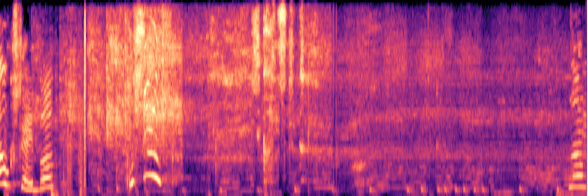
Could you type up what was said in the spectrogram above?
Daha güzel bak. Kuşuk. Biz kaçtık. Lan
